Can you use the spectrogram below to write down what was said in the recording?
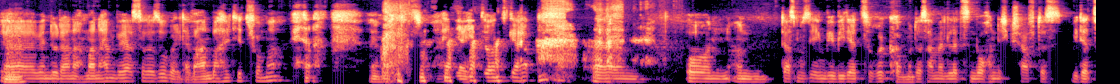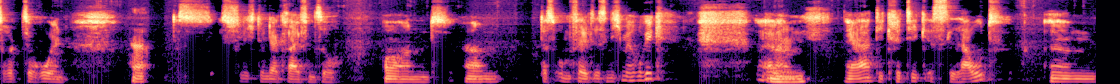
mhm. äh, wenn du da nach Mannheim wärst oder so, weil da waren wir halt jetzt schon mal. wir haben schon ein Jahr hinter uns gehabt. Ähm, und, und das muss irgendwie wieder zurückkommen. Und das haben wir in den letzten Wochen nicht geschafft, das wieder zurückzuholen. Ja. Das ist schlicht und ergreifend so. Und ähm, das Umfeld ist nicht mehr ruhig. Ähm, mhm. Ja, die Kritik ist laut. Ähm,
